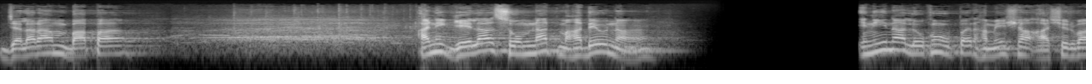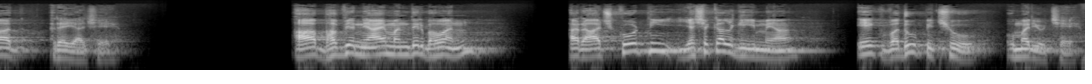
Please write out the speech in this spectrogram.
જલારામ બાપા અને ગેલા સોમનાથ મહાદેવના એનીના લોકો ઉપર હંમેશા આશીર્વાદ રહ્યા છે. આ ભવ્ય ન્યાય મંદિર ભવન આ રાજકોટની યશકલગીમાં એક વધુ પીછું ઉમર્યું છે.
